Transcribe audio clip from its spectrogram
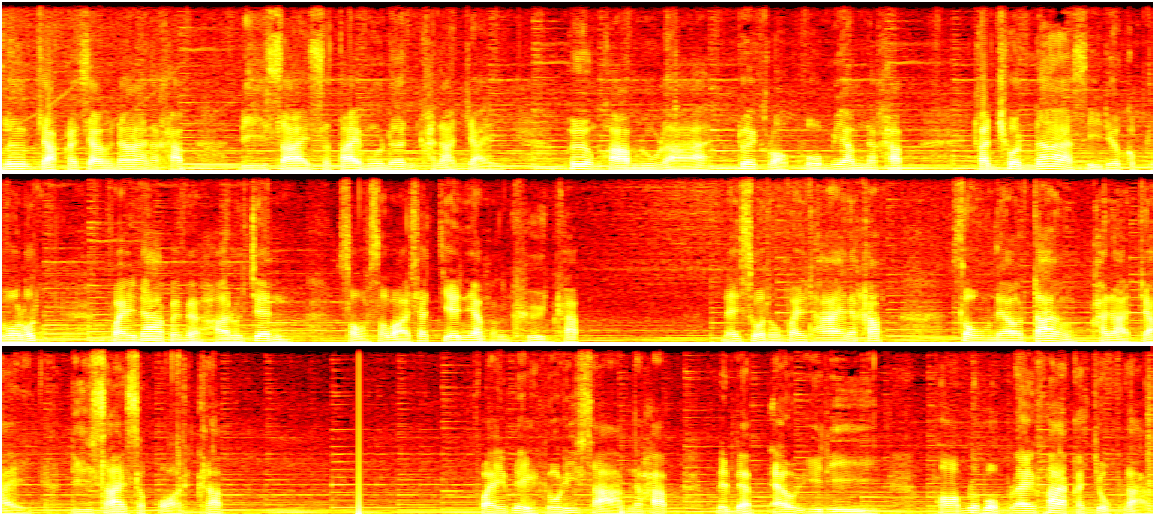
เริ่มจากกระจังหน้านะครับ ดีไซน์สไตล์โมเดิร์นขนาดใหญ่ เพิ่มความหรูหราด้วยกรอบโครเมียมนะครับ กันชนหน้าสีเดียวกับตัวรถ ไฟหน้าเป็นแบบฮาโลเจนส่องสว่างชัดเจนยามกลางคืนครับ ในส่วนของไฟท้ายนะครับ ทรงแนวตั้งขนาดใหญ่ดีไซน์สปอร์ตครับ ไฟเบรกตัวที่ 3 นะครับ เป็นแบบ LED พร้อมระบบไล่ฟ้ากระจกหลัง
